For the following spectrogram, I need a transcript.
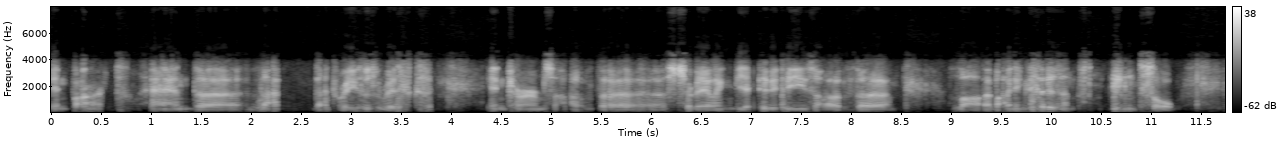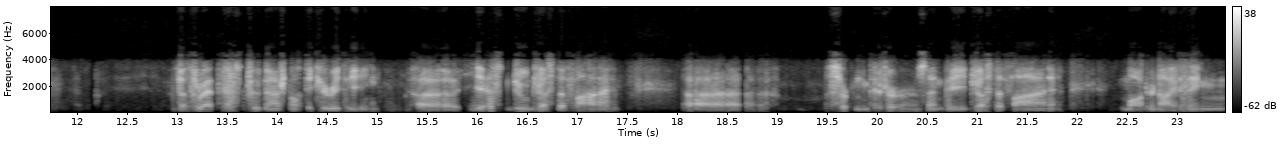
in part, and that that raises risks in terms of surveilling the activities of law abiding citizens. so the threats to national security, uh, yes, do justify uh, certain measures and they justify modernizing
